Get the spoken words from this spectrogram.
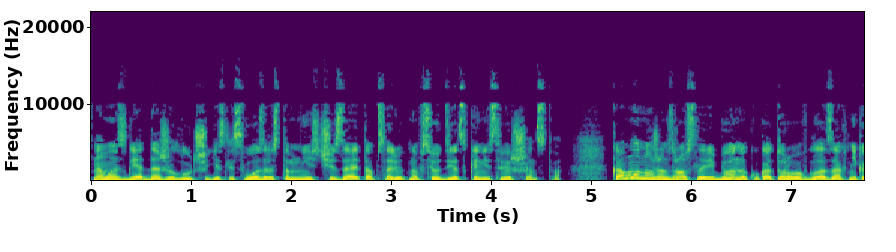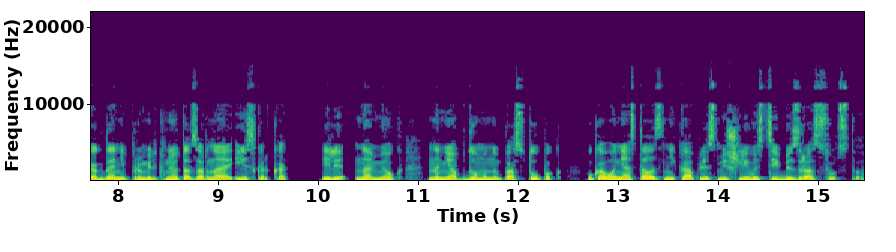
На мой взгляд, даже лучше, если с возрастом не исчезает абсолютно все детское несовершенство. Кому нужен взрослый ребенок, у которого в глазах никогда не промелькнет озорная искорка или намек на необдуманный поступок, у кого не осталось ни капли смешливости и безрассудства?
